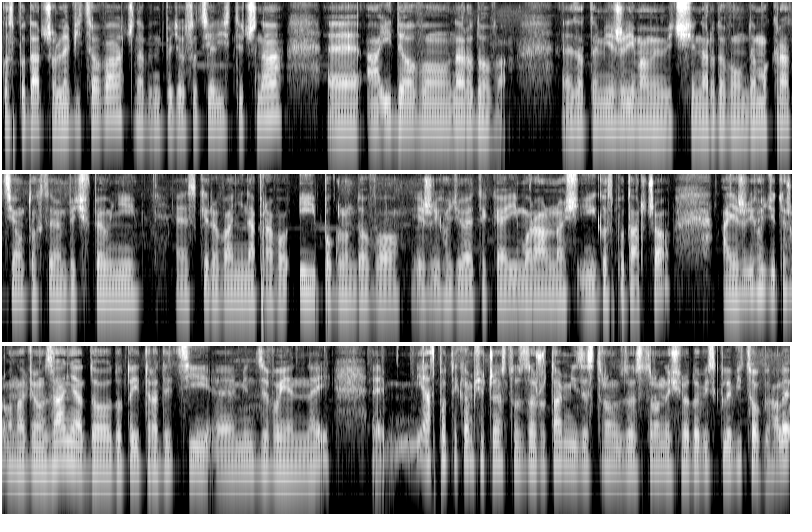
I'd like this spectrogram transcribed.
gospodarczo lewicowa, czy nawet bym powiedział socjalistyczna, e, a ideowo narodowa. E, Zatem jeżeli mamy być narodową demokracją, to chcemy być w pełni e, skierowani na prawo i poglądowo, jeżeli chodzi o etykę i moralność i gospodarczo, a jeżeli chodzi też o nawiązania do, do tej tradycji e, międzywojennej, ja spotykam się często z zarzutami ze, stron, ze strony środowisk lewicowych, ale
